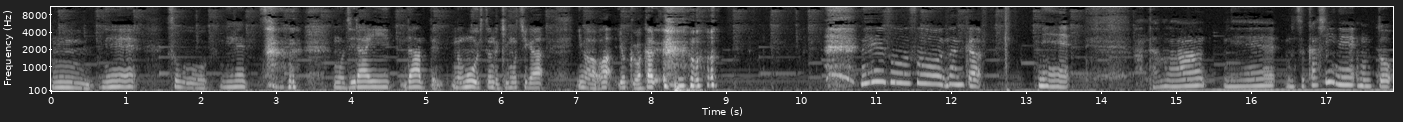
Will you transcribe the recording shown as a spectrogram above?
うん、ねそう、ね もう地雷だって思う人の気持ちが今はよくわかる。ねそうそう、なんか、ねえ。なんだろうな。ねえ。難しいね、ほんと。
